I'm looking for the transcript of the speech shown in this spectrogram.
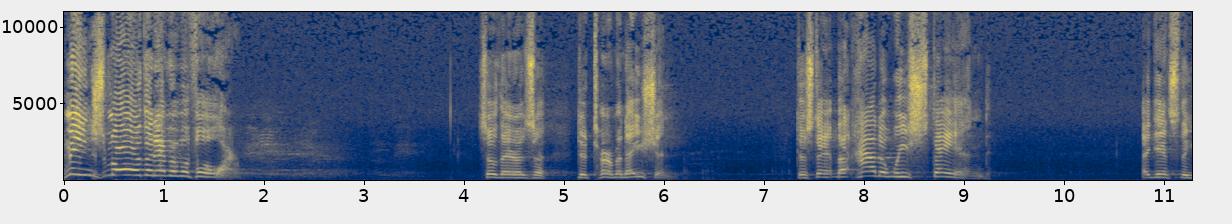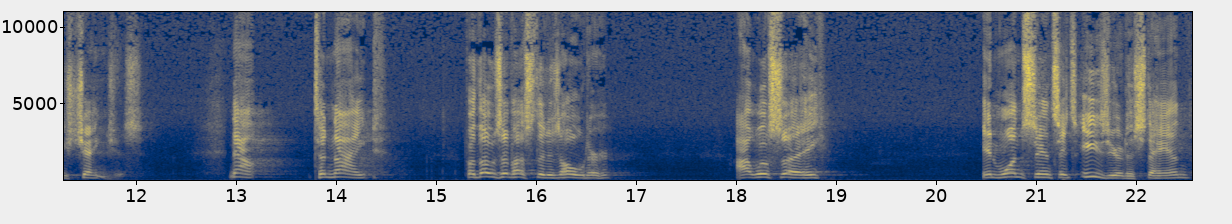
means more than ever before. So there is a determination to stand. But how do we stand against these changes? Now, tonight, for those of us that is older, I will say, in one sense, it's easier to stand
